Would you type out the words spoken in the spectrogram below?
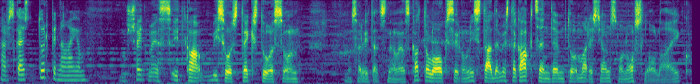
ar skaistu turpinājumu. Nu šeit mēs it kā visos tekstos, un mums arī tāds neliels katalogs ir, un izstādē mēs akcentējam to Marijas Jansona Oslo laiku.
